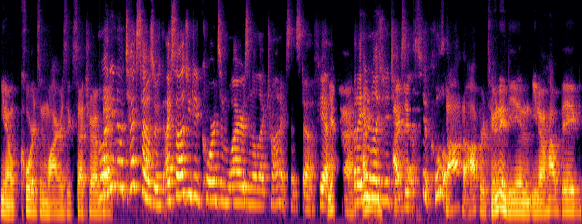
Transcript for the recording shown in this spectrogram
you know, cords and wires, etc. Oh, but, I didn't know textiles was. I saw that you did cords and wires and electronics and stuff. Yeah, yeah but I didn't I realize you did textiles too. Cool. Saw the opportunity and you know how big,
